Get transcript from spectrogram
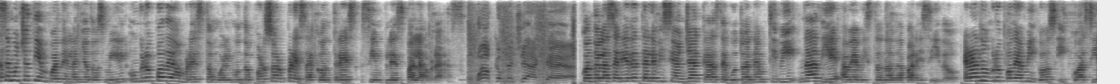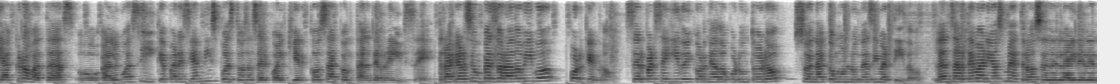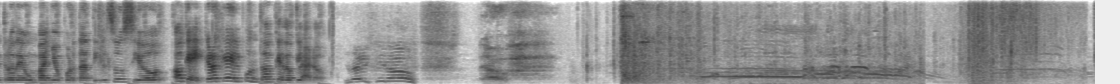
Hace mucho tiempo, en el año 2000, un grupo de hombres tomó el mundo por sorpresa con tres simples palabras. Welcome to Jackass. Cuando la serie de televisión Jackass debutó en MTV, nadie había visto nada parecido. Eran un grupo de amigos y cuasi acróbatas o algo así que parecían dispuestos a hacer cualquier cosa con tal de reírse. Tragarse un pez dorado vivo, ¿por qué no? Ser perseguido y corneado por un toro suena como un lunes divertido. Lanzarte varios metros en el aire dentro de un baño portátil sucio. Ok, creo que el punto quedó claro.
